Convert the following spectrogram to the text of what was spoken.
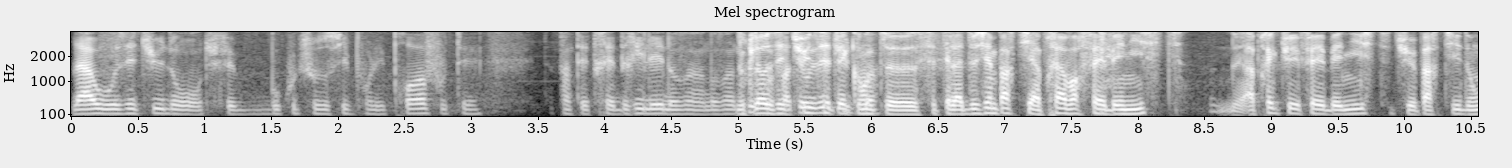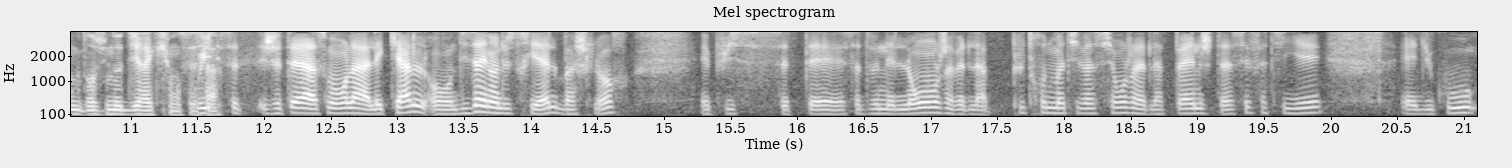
Là où aux études, on, tu fais beaucoup de choses aussi pour les profs, où tu es, enfin, es très drillé dans un, dans un Donc truc. là aux études, c'était quand euh, c'était la deuxième partie après avoir fait ébéniste. Après que tu aies fait ébéniste, tu es parti donc dans une autre direction, c'est Oui, ça? c'est- j'étais à ce moment-là à l'école en design industriel, bachelor. Et puis c'était, ça devenait long, j'avais de la, plus trop de motivation, j'avais de la peine, j'étais assez fatigué. Et du coup,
